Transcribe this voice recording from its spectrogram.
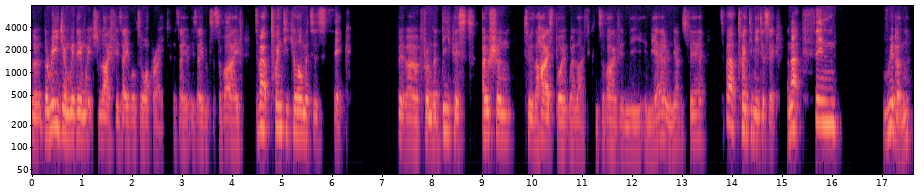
the, the region within which life is able to operate, is, a, is able to survive. It's about 20 kilometers thick uh, from the deepest ocean to the highest point where life can survive in the, in the air, in the atmosphere. It's about 20 meters thick. And that thin ribbon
